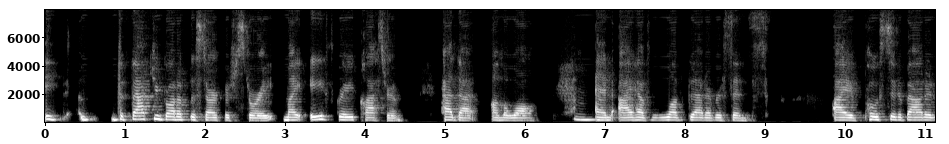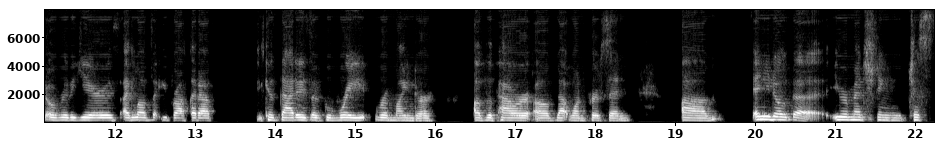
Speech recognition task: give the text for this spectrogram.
It, the fact you brought up the starfish story, my eighth grade classroom had that on the wall. Mm. And I have loved that ever since I've posted about it over the years. I love that you brought that up because that is a great reminder of the power of that one person. Um, and you know, the you were mentioning just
